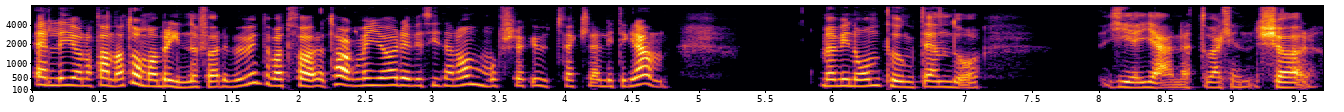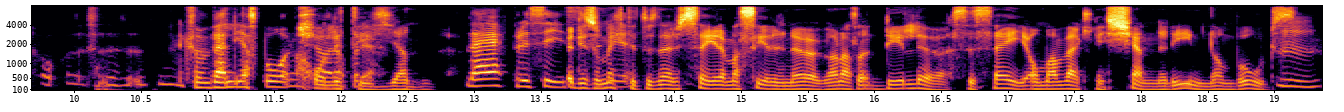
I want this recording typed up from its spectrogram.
Eller gör något annat om man brinner för det. Det behöver inte vara ett företag, men gör det vid sidan om och försök utveckla det lite grann. Men vid någon punkt ändå ge järnet och verkligen kör. och, Liksom välja spår och Håll inte det. igen. Nej, precis. Det är så mäktigt när du säger det, man ser det i dina ögon. Alltså, det löser sig om man verkligen känner det inombords. Mm.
